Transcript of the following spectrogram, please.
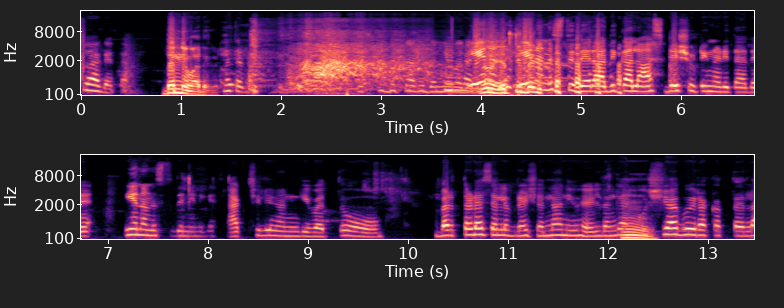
ಸ್ವಾಗತ. ಧನ್ಯವಾದಗಳು. ರಾಧಿಕಾ ಲಾಸ್ಟ್ ಡೇ ಶೂಟಿಂಗ್ ನಡೀತಾ ಇದೆ ಏನ್ ಅನಿಸ್ತಿದೆ ನಿನಗೆ? ಆಕ್ಚುಲಿ ನನ್ಗೆ ಇವತ್ತು ಬರ್ತ್ಡೇ ಸೆಲೆಬ್ರೇಷನ್ನ ನೀವು ಹೇಳ್ದಂಗೆ. ಖುಷಿಯಾಗೂ ಇರಕ್ ಆಗ್ತಾ ಇಲ್ಲ.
